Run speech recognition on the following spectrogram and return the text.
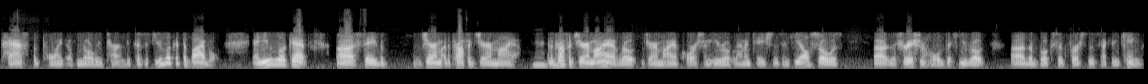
passed the point of no return because if you look at the Bible and you look at, uh, say, the Jeremiah, the prophet Jeremiah, and the prophet Jeremiah wrote Jeremiah, of course, and he wrote Lamentations, and he also was uh, the tradition holds that he wrote uh, the books of First and Second Kings,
